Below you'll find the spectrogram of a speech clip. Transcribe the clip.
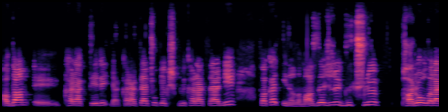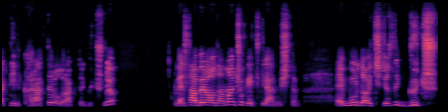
Adam, eee, karakteri ya karakter çok yakışıklı bir karakter değil fakat inanılmaz derecede güçlü. Para olarak değil, karakter olarak da güçlü. Mesela ben o adamdan çok etkilenmiştim. Eee, burada açıkçası güç,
